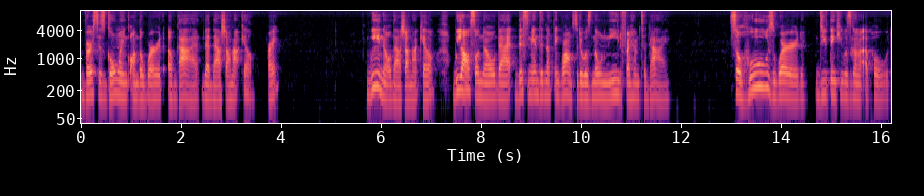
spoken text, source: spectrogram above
versus going on the word of God that thou shalt not kill, right? We know thou shalt not kill. We also know that this man did nothing wrong, so there was no need for him to die. So, whose word do you think he was going to uphold?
